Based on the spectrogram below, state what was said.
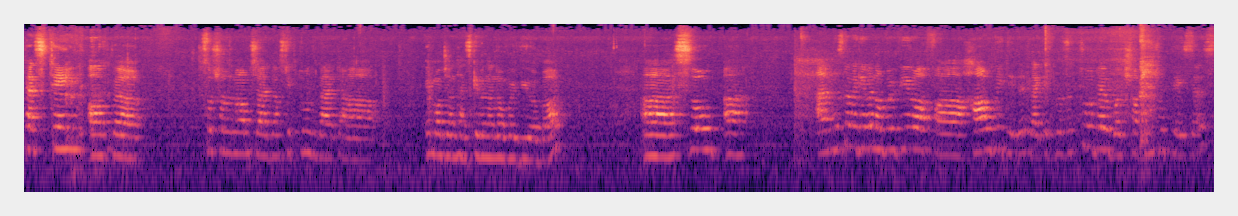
testing of the social norms diagnostic tools that uh, Imogen has given an overview about. Uh, so, uh, I'm just going to give an overview of uh, how we did it. Like, it was a two-day workshop in two places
